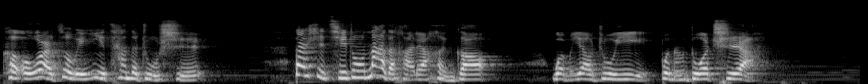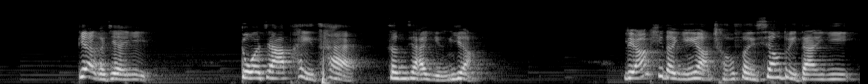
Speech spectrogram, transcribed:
可偶尔作为一餐的主食，但是其中钠的含量很高，我们要注意不能多吃啊。第二个建议，多加配菜，增加营养。凉皮的营养成分相对单一，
